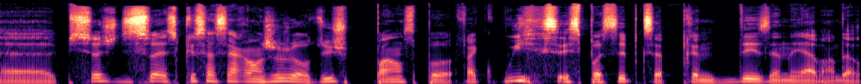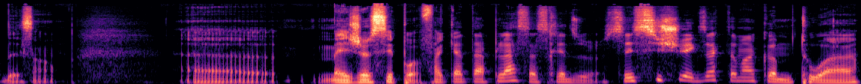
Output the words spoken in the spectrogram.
Euh, puis ça, je dis ça, est-ce que ça s'est arrangé aujourd'hui? Je pense pas. Fait que oui, c'est possible que ça prenne des années avant de redescendre. Euh, mais je sais pas. Fait qu'à ta place, ça serait dur. Si je suis exactement comme toi,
